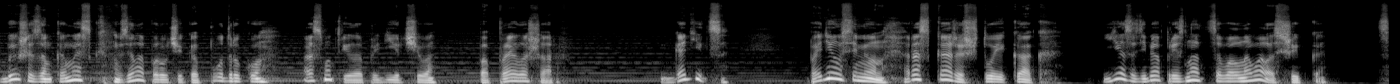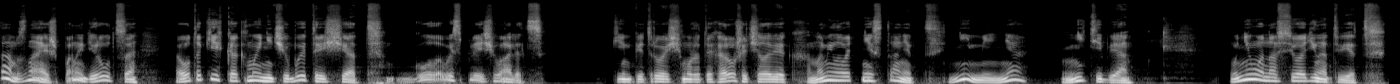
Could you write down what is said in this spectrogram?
Бывший замкомеск взяла поручика под руку, осмотрела придирчиво, поправила шарф. «Годится. Пойдем, Семен, расскажешь, что и как. Я за тебя, признаться, волновалась шибко. Сам знаешь, паны дерутся, а у таких, как мы, не чубы трещат, головы с плеч валятся. Ким Петрович, может, и хороший человек, но миловать не станет ни меня, ни тебя. У него на все один ответ.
